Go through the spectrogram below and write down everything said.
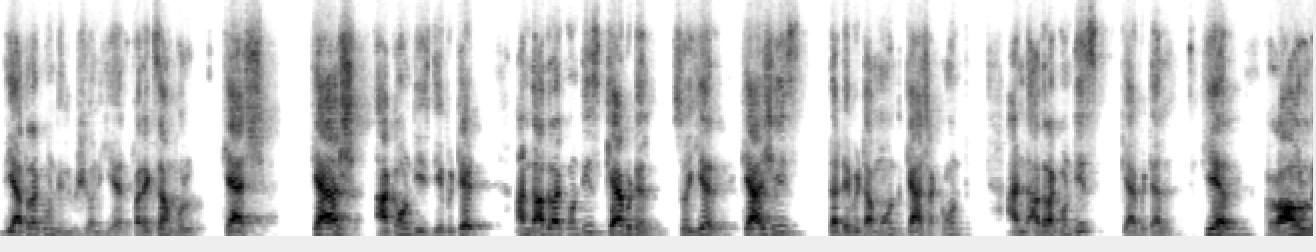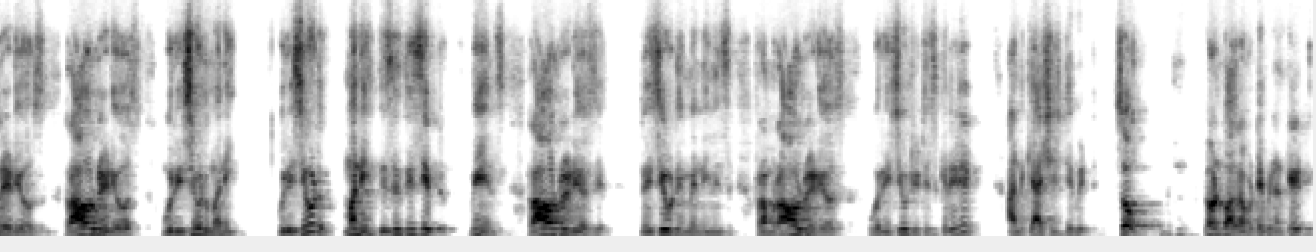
The other account will be shown here. For example, cash. Cash account is debited and the other account is capital. So here cash is the debit amount, cash account and other account is capital. Here Rahul radios. Rahul radios, we received money. We received money. This is received. means Rahul radios received money means from Rahul radios we received it is credit and cash is debit. So don't bother about debit and credit.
